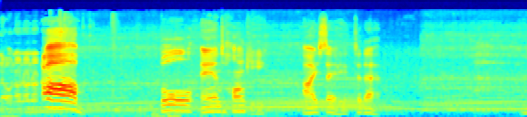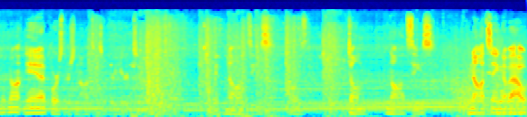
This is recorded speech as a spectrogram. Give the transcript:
No, no, no, no. Ah! Bull and honky, I say to that. They're not. Yeah, of course there's Nazis over here too. So many Nazis. Always dumb Nazis. Nazing about.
